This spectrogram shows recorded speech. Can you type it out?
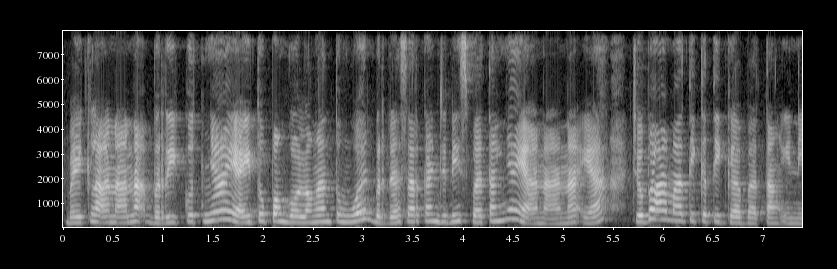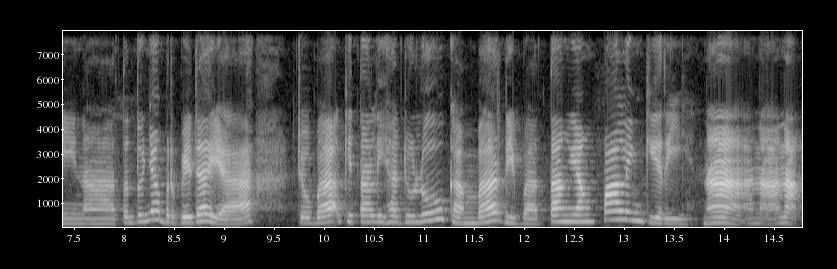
Baiklah anak-anak, berikutnya yaitu penggolongan tumbuhan berdasarkan jenis batangnya ya anak-anak ya. Coba amati ketiga batang ini. Nah, tentunya berbeda ya. Coba kita lihat dulu gambar di batang yang paling kiri. Nah, anak-anak,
